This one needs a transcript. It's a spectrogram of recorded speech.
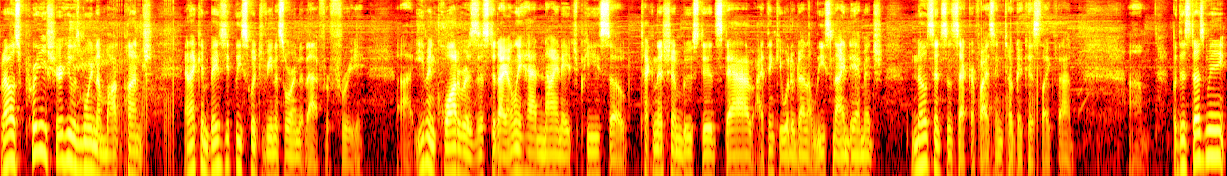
but I was pretty sure he was going to Mach Punch, and I can basically switch Venusaur into that for free. Uh, even quad resisted, I only had 9 HP, so Technician boosted, stab, I think he would have done at least 9 damage. No sense in sacrificing Togekiss like that. Um, but this does me,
